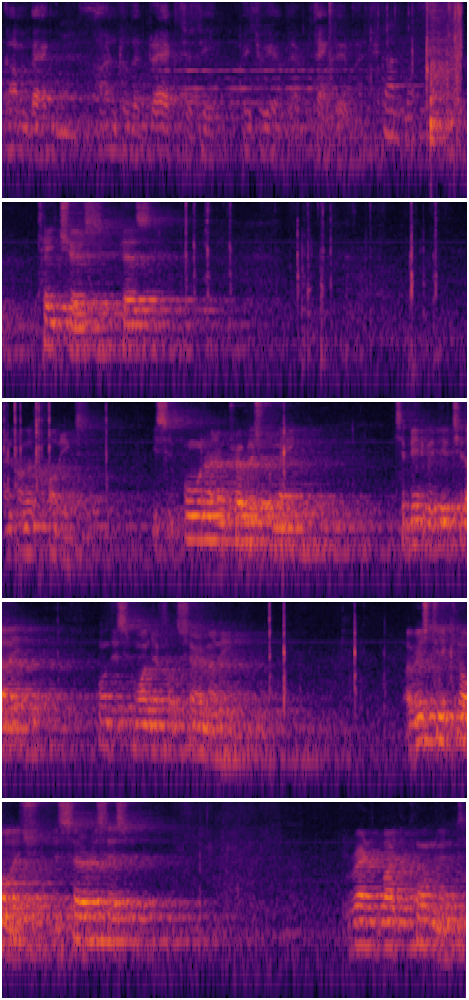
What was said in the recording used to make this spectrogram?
come back yes. onto the tracks, you see, which we have left. Thank you very much. God bless. Teachers, peers, and other colleagues, it's an honour and privilege for me to be with you today on this wonderful ceremony. I wish to acknowledge the services rendered by the convent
